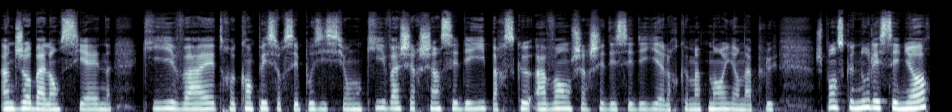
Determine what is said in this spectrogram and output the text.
un job à l'ancienne, qui va être campé sur ses positions, qui va chercher un CDI parce que avant on cherchait des CDI alors que maintenant il n'y en a plus. Je pense que nous les seniors,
